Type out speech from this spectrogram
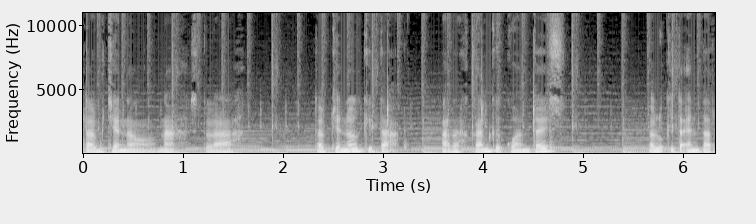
tab channel. Nah, setelah tab channel kita arahkan ke quantize, lalu kita enter.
